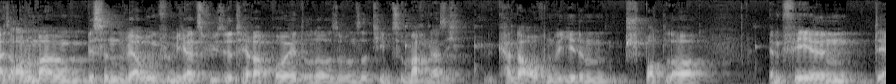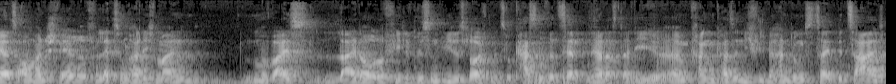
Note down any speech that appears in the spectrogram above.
Also auch nochmal ein bisschen Werbung für mich als Physiotherapeut oder so unser Team zu machen. Also ich kann da auch nur jedem Sportler empfehlen, der jetzt auch mal eine schwerere Verletzung hat. Ich meine, man weiß leider oder viele wissen, wie das läuft mit so Kassenrezepten, ja, dass da die ähm, Krankenkasse nicht viel Behandlungszeit bezahlt.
